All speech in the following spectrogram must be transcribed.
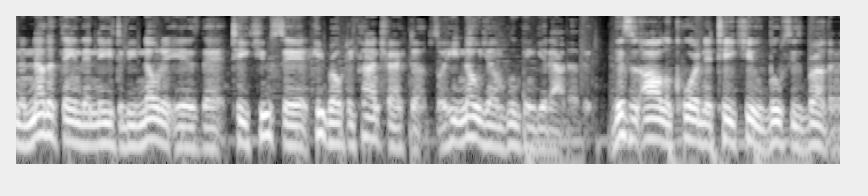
And another thing that needs to be noted is that TQ said he wrote the contract up, so he know Yung Bleu can get out of it. This is all according to TQ, Boosie's brother.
